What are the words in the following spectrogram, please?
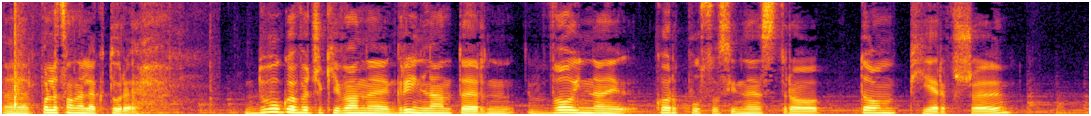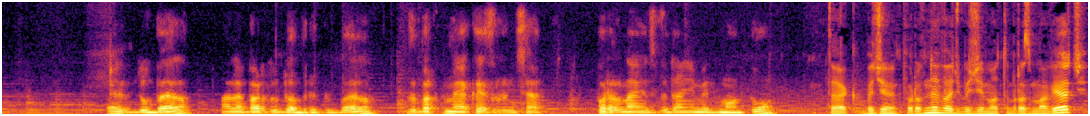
e, polecane lektury. Długo wyczekiwany Green Lantern, Wojny Korpusu Sinestro, tom pierwszy. To jest dubel, ale bardzo dobry dubel. Zobaczymy, jaka jest różnica w porównaniu z wydaniem Egmontu. Tak, będziemy porównywać, będziemy o tym rozmawiać.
